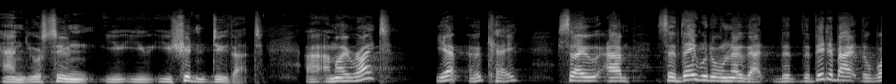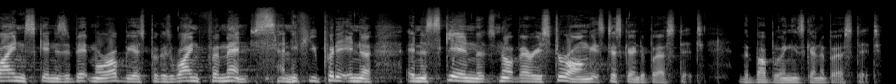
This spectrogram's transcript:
And you'll soon, you, you, you shouldn't do that. Uh, am I right? Yep, okay. So, um, so they would all know that. The, the bit about the wine skin is a bit more obvious because wine ferments, and if you put it in a, in a skin that's not very strong, it's just going to burst it. The bubbling is going to burst it.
